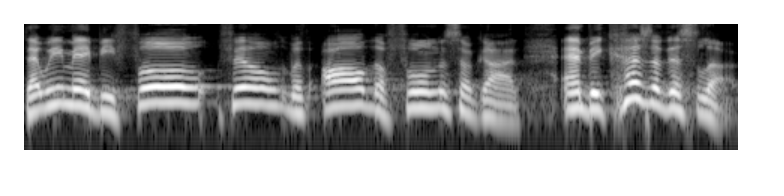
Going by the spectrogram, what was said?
That we may be full filled with all the fullness of God. And because of this love,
